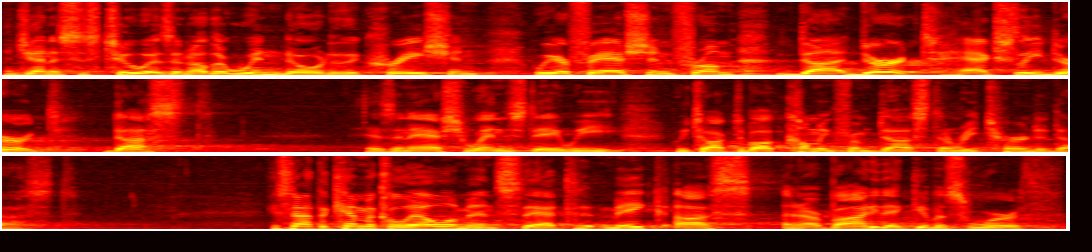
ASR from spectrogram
In Genesis 2, as another window to the creation, we are fashioned from dirt, actually dirt, dust. As in Ash Wednesday, we, we talked about coming from dust and return to dust. It's not the chemical elements that make us and our body that give us worth.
